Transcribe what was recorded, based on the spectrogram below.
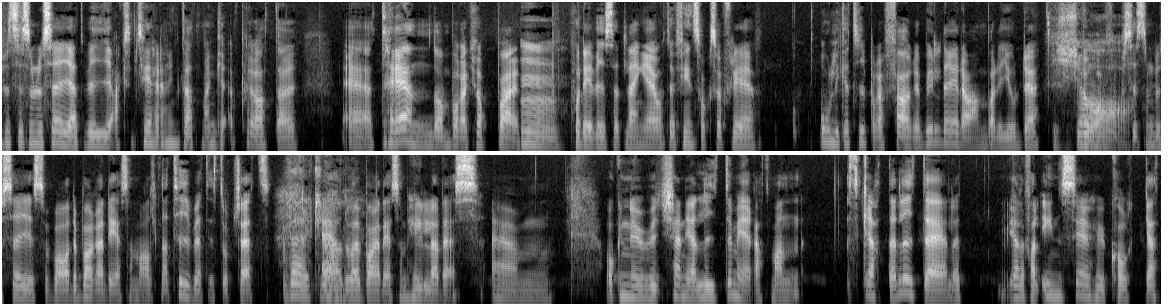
precis som du säger, att vi accepterar inte att man pratar eh, trend om våra kroppar Mm. på det viset längre. Och det finns också fler olika typer av förebilder idag än vad det gjorde Ja. då. För precis som du säger så var det bara det som var alternativet i stort sett. Verkligen. Eh, det var bara det som hyllades. Ehm, och nu känner jag lite mer att man skrattar lite eller i alla fall inser hur korkat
